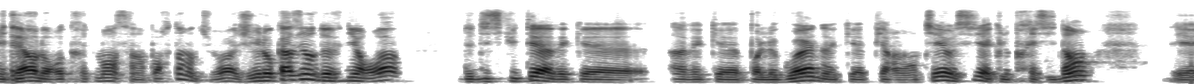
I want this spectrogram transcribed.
Et d'ailleurs, le recrutement, c'est important, tu vois. J'ai eu l'occasion de venir au Havre, de discuter avec, euh, avec euh, Paul Le Guen, avec euh, Pierre Ventier aussi, avec le président. Et,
